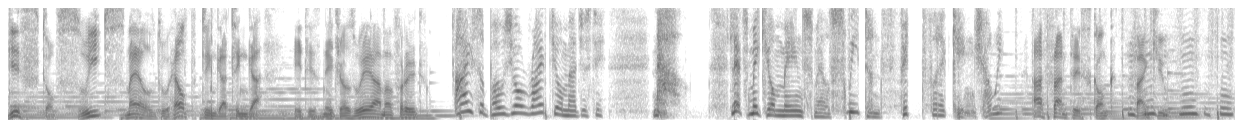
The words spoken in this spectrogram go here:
gift of sweet smell to help Tinga Tinga. It is nature's way, I'm afraid. I suppose you're right, Your Majesty. Now, let's make your mane smell sweet and fit for a king, shall we? Asante, Skunk. Thank you.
